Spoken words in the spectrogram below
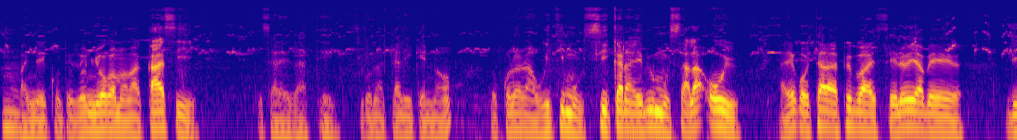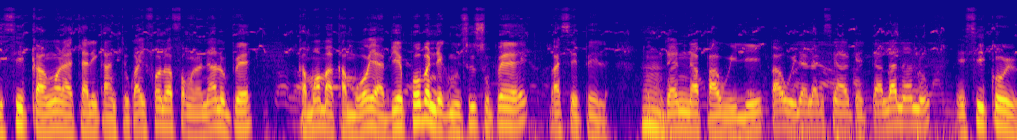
Hmm. bandeko tozonyokama makasi. Misala eza te siko natali ke non lokola na witi mosika nayebi mosala oyo naye kotala mpe baselo ya be- bisika yango natali ka en tout cas ifo nafongola nano mpe kamwa makambo oyo ya bie mpo bandeko mosusu mpe basepela tokutani na pa wili pa wili alakisanga ke tala nano esika oyo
